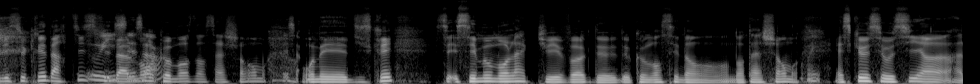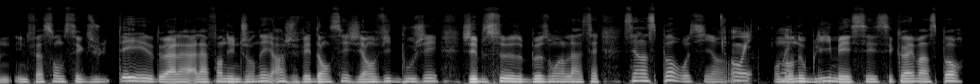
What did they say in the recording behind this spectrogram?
les secrets d'artistes Oui, finalement. On commence dans sa chambre, on est discret. C'est ces moments-là que tu évoques de, de commencer dans, dans ta chambre. Oui. Est-ce que c'est aussi un- un- une façon de s'exulter à, la, à la fin d'une journée Ah, je vais danser, j'ai envie de bouger, j'ai ce besoin-là. C'est un sport aussi. hein. oui, On en oublie, mais c'est c'est quand même un sport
